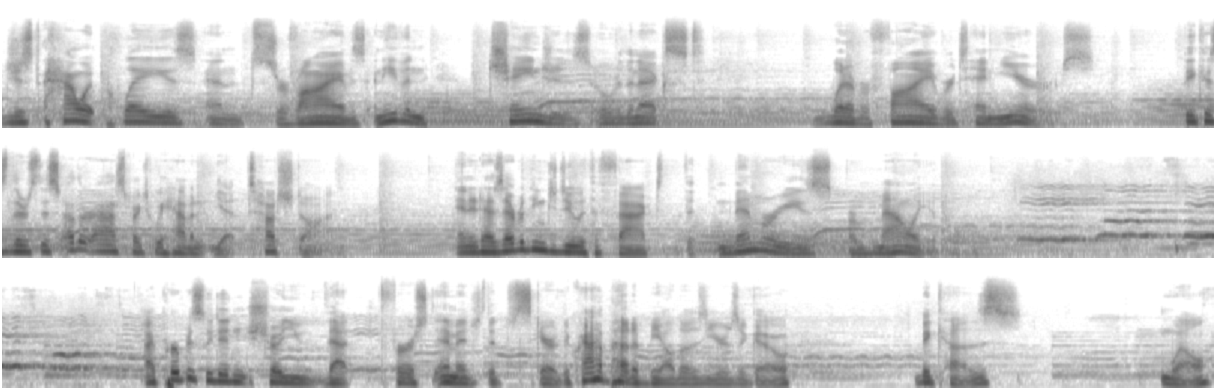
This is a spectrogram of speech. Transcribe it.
just how it plays and survives and even changes over the next, whatever, five or ten years because there's this other aspect we haven't yet touched on, and it has everything to do with the fact that memories are malleable. I purposely didn't show you that first image that scared the crap out of me all those years ago, because, well,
